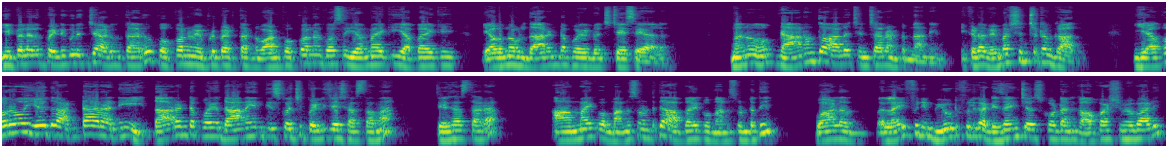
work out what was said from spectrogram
ఈ పిల్లలు పెళ్ళి గురించే అడుగుతారు. పొప్పన్నం ఎప్పుడు పెడతారు? వాళ్ళ పొప్పన్నం కోసం ఈ అమ్మాయికి ఈ అబ్బాయికి ఎవరినో ఒకరు దారంట పోయి వచ్చి చేసేయాలి. మనం జ్ఞానంతో ఆలోచించాలంటున్నాను నేను. ఇక్కడ విమర్శించడం కాదు. ఎవరో ఏదో అంటారని దారంట పోయే దానయ్యని తీసుకొచ్చి పెళ్ళి చేసేస్తామా? చేసేస్తారా? ఆ అమ్మాయికి ఒక మనసు ఉంటుంది ఆ అబ్బాయికి ఒక మనసు ఉంటుంది. వాళ్ళ లైఫ్ని బ్యూటిఫుల్గా డిజైన్ చేసుకోవడానికి అవకాశం ఇవ్వాలి.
